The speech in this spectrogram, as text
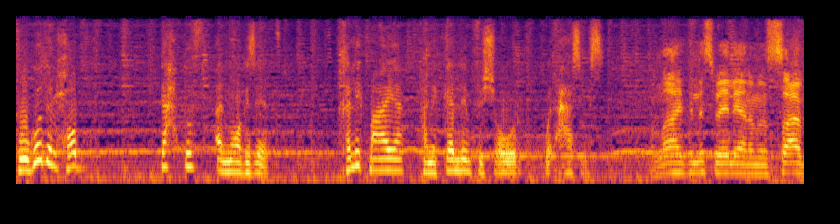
في وجود الحب تحدث المعجزات. خليك معايا هنتكلم في الشعور والأحاسيس. والله بالنسبة لي أنا من الصعب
